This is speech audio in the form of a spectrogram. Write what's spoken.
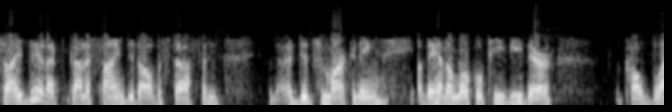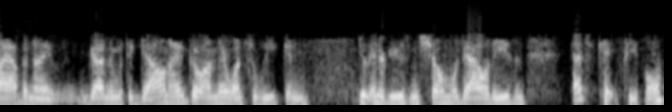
So I did. I got assigned, did all the stuff, and I did some marketing. They had a local TV there called Blab, and I got in with a gal, and I'd go on there once a week and do interviews and show modalities and educate people.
